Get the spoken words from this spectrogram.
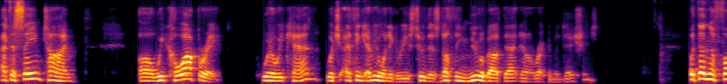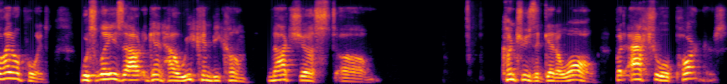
at the same time, uh, we cooperate where we can, which I think everyone agrees to. There's nothing new about that in our recommendations. But then the final point, which lays out again how we can become not just um, countries that get along, but actual partners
